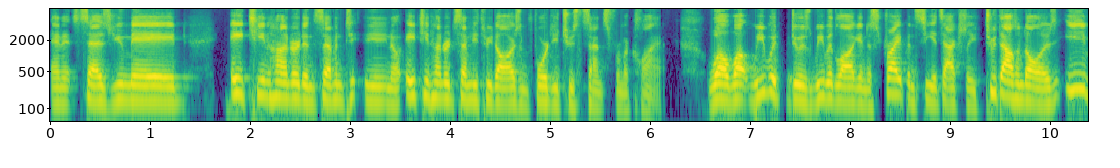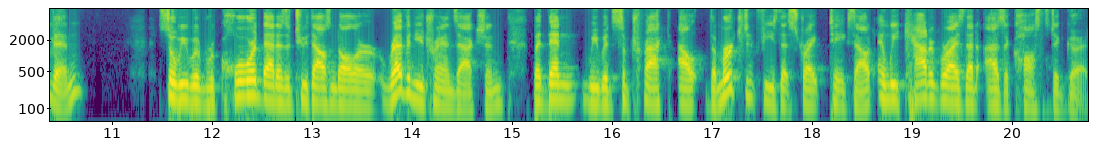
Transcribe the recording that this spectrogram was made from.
and it says you made 1870 you know $1873.42 from a client. Well what we would do is we would log into stripe and see it's actually $2000 even so we would record that as a $2,000 revenue transaction, but then we would subtract out the merchant fees that Stripe takes out and we categorize that as a cost of good.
